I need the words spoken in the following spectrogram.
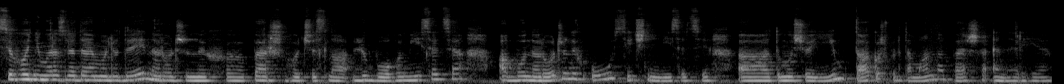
Сьогодні ми розглядаємо людей, народжених е, першого числа любого місяця або народжених у січні місяці, тому що їм також притаманна перша енергія.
